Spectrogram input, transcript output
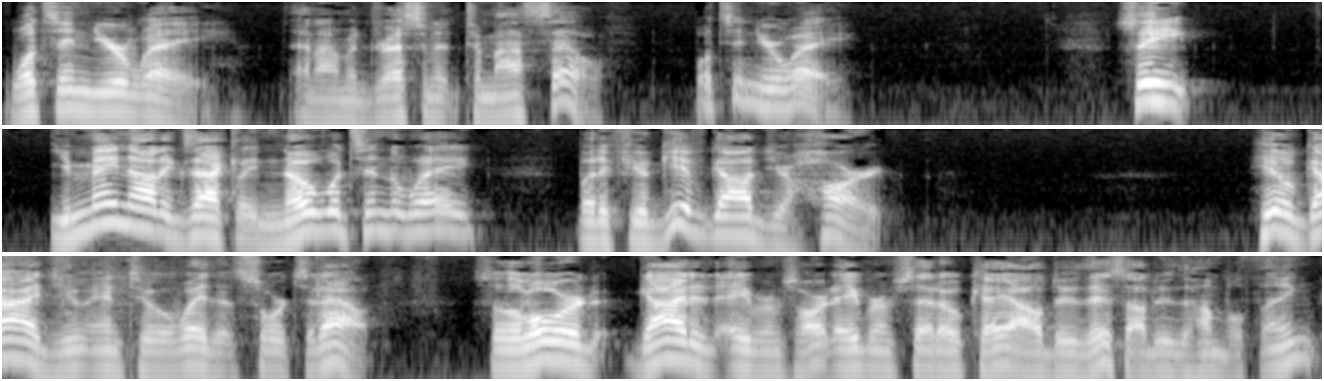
what's in your way? And I'm addressing it to myself. What's in your way? See, you may not exactly know what's in the way, but if you give God your heart, He'll guide you into a way that sorts it out. So the Lord guided Abram's heart. Abram said, Okay, I'll do this. I'll do the humble thing.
